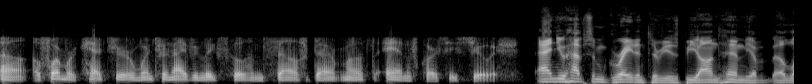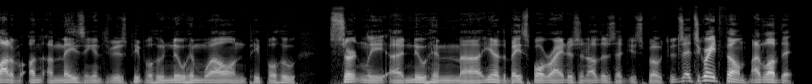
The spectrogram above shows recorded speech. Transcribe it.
uh, a former catcher, went to an Ivy League school himself, Dartmouth, and of course he's Jewish. And you have some great interviews beyond him. You have a lot of un- amazing interviews, people who knew him well and people who certainly uh, knew him, uh, you know, the baseball writers and others that you spoke to. It's, it's a great film. I loved it.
